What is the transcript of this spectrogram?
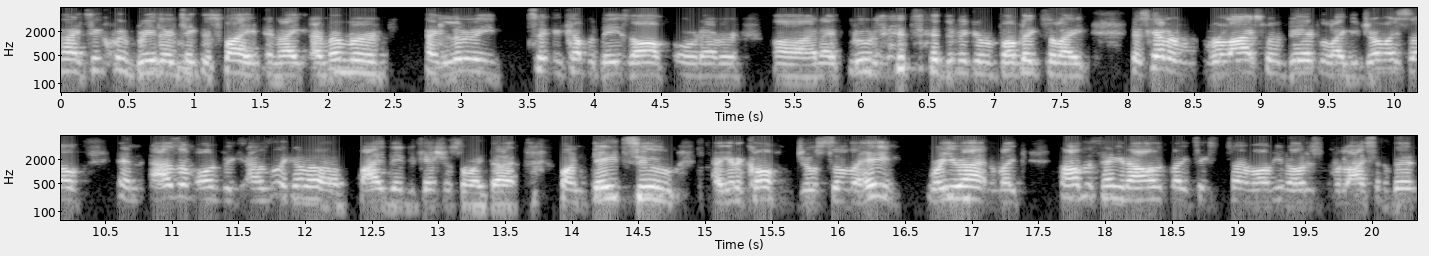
all right, take a quick breather and take this fight. And like I remember, I literally took a couple of days off or whatever, uh, and I flew to the Dominican Republic to like just kind of relax for a bit, like enjoy myself. And as I'm on, I was like on a five day vacation or something like that. On day two, I get a call from Joe Silva, hey, where you at? And I'm like, I'm just hanging out, like take some time off, you know, just relaxing a bit.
